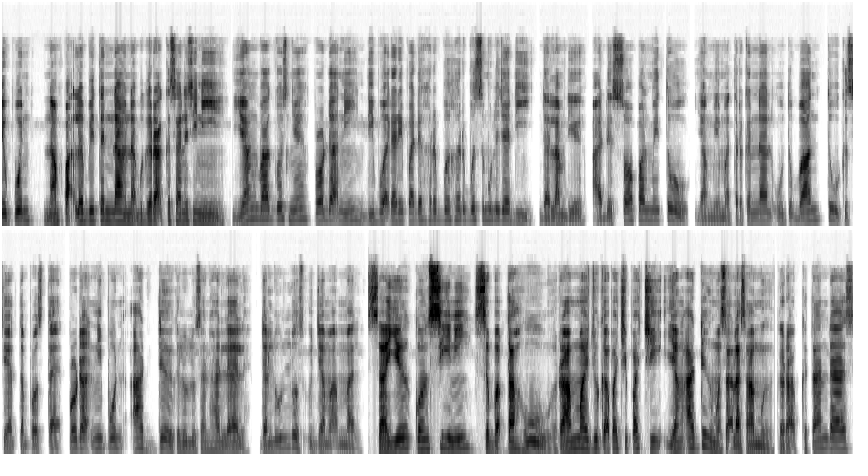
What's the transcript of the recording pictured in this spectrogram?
Dia pun nampak lebih tenang nak bergerak ke sana sini. Yang bagusnya, produk ni dibuat daripada herba-herba semula jadi. Dalam dia ada saw palmetto yang memang terkenal untuk bantu kesihatan prostat. Produk ni pun ada kelulusan halal dan lulus ujian makmal. Saya kongsi ni sebab tahu ramai juga pakcik-pakcik yang ada masalah sama. Kerap ke tandas,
